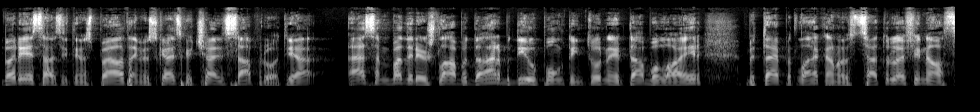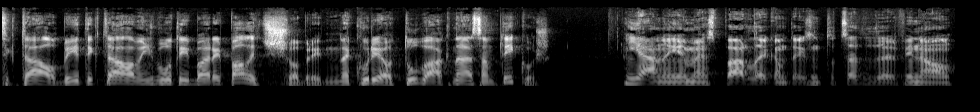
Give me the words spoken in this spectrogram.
var iesāstīt tiem spēlētājiem? Jo skaidrs, ka Čaļi saprot. Ja? Esam padarījuši labu darbu, divu punktu turnīra tabulā ir, bet tāpat laikā no ceturtajā finālā, cik tālu bija, tik tālu viņš būtībā arī palicis šobrīd. Nekur jau tuvāk neesam tikuši. Jā, nu, ja mēs pārliekam, teiksim, to ceturtajā finālā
